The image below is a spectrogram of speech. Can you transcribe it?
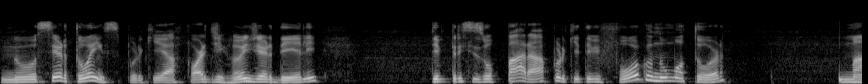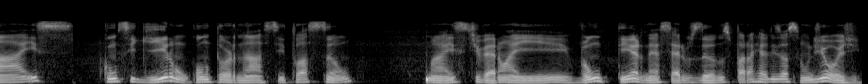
nos sertões, porque a Ford Ranger dele teve, precisou parar porque teve fogo no motor, mas conseguiram contornar a situação, mas tiveram aí, vão ter, né, sérios danos para a realização de hoje.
